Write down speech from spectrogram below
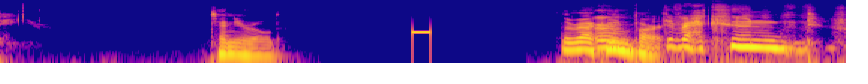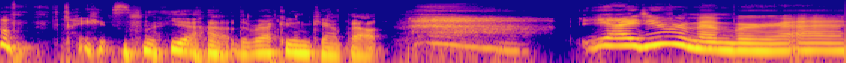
10 year old. 10 year old. The raccoon or part. The raccoon place. yeah, the raccoon camp out. Yeah, I do remember. Uh,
